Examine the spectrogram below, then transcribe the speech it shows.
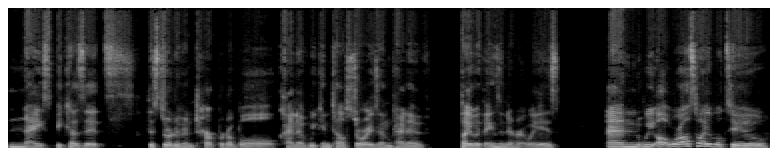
nice because it's this sort of interpretable kind of we can tell stories and kind of play with things in different ways. And we all, we're also able to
